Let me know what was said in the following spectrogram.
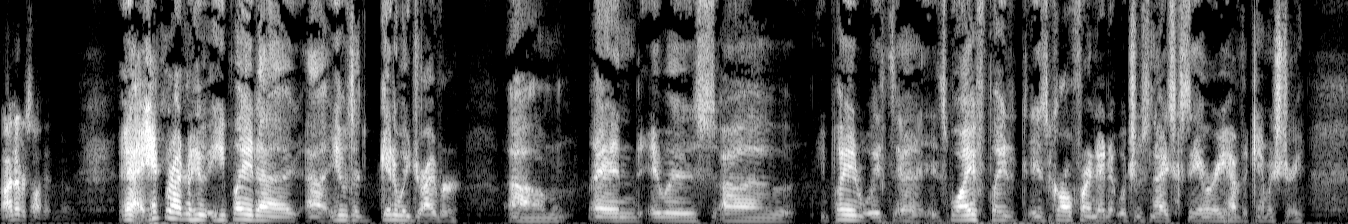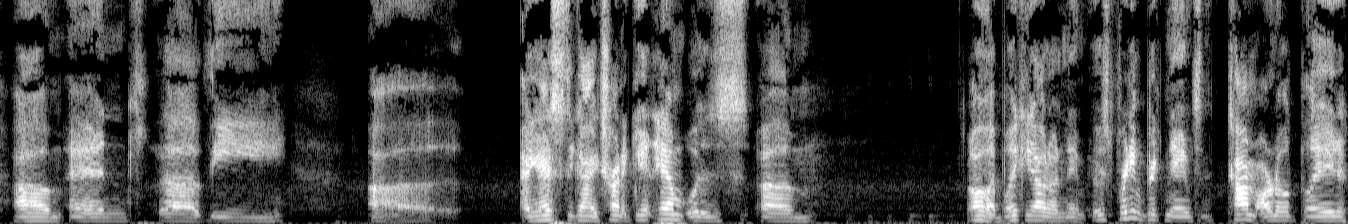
I never saw Hit and Run. Yeah, Hit and Run. He, he played. Uh, uh, he was a getaway driver, um, and it was. Uh, he played with uh, his wife. Played his girlfriend in it, which was nice because they already have the chemistry. Um, and uh, the. Uh, I guess the guy trying to get him was. Um, oh, I'm blanking out on name. It was pretty big names. Tom Arnold played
